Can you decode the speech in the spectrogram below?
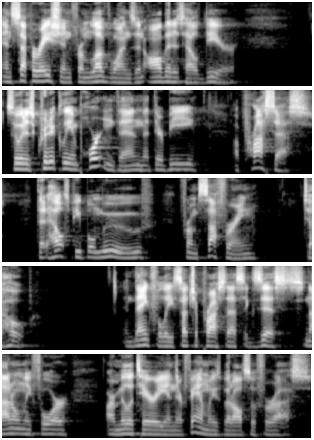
and separation from loved ones and all that is held dear. So it is critically important then that there be a process that helps people move from suffering to hope. And thankfully, such a process exists not only for our military and their families, but also for us.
